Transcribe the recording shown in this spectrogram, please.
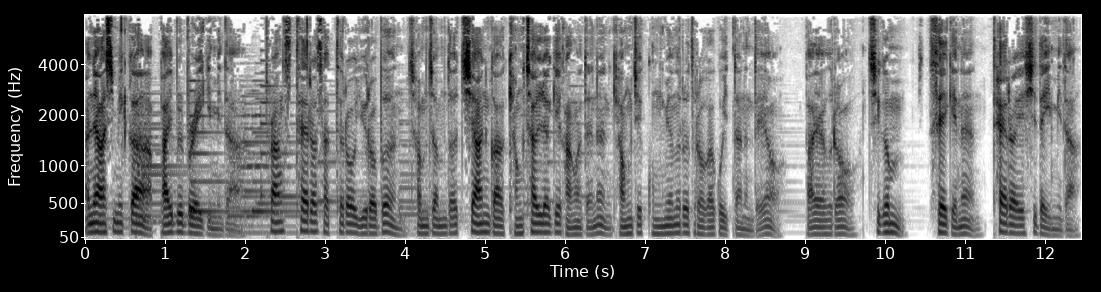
안녕하십니까 바이블 브레이크입니다. 프랑스 테러 사태로 유럽은 점점 더 치안과 경찰력이 강화되는 경제 국면으로 들어가고 있다는데요. 바야흐로 지금 세계는 테러의 시대입니다.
